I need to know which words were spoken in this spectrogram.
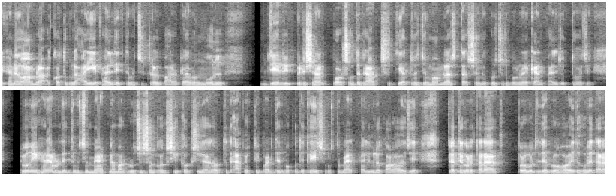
এখানেও আমরা কতগুলো আইএ ফাইল দেখতে পাচ্ছি, টোটাল বারোটা এবং মূল যে রিট পিটিশন পর্ষদের আটশো তিয়াত্তর যে মামলা, তার সঙ্গে প্রচুর পরিমাণে ক্যান ফাইল যুক্ত হয়েছে। এবং এখানে আমরা দেখতে পাচ্ছি ম্যাট নাম্বার প্রচুর সংখ্যক শিক্ষক শিক্ষক অর্থাৎ অ্যাফেক্টেড পার্টিদের পক্ষ থেকে এই সমস্ত ম্যাট ফাইলগুলো করা হয়েছে, যাতে করে তারা পরবর্তীতে প্রভাবিত হলে তারা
